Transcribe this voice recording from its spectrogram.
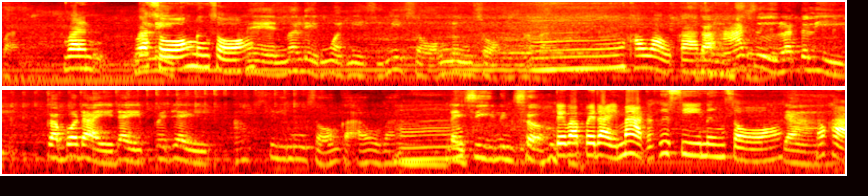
ฝันว่าว่าว่าเลข สองหนึ่งสองแม่นว่าเลขงวดนี้สิมี2 1 2อืมเขาเว้ากันก็หาซื้อลอตเตอรี่ก็บ่ได้ได้ไปได้เอา412ก็เอาว่าอืมได้412แต่ว่าไปได้มากก็คือสี่หนึ่งสองจ้าเนาะค่ะ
